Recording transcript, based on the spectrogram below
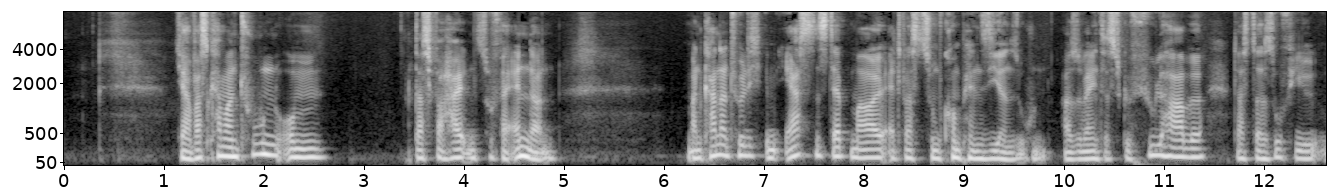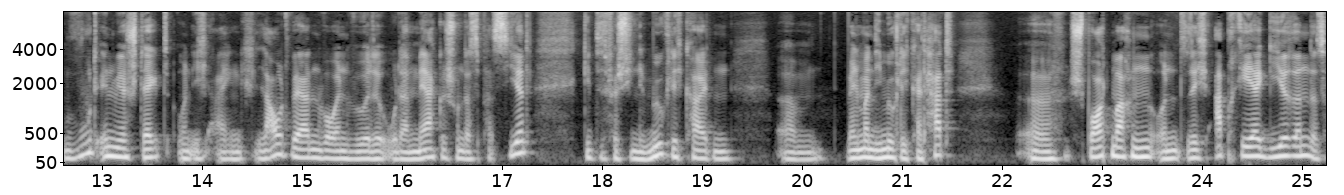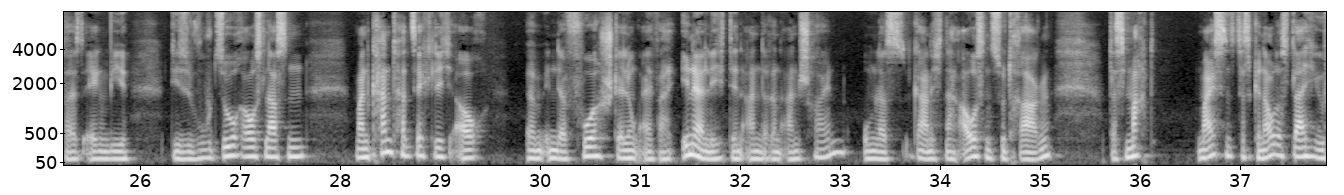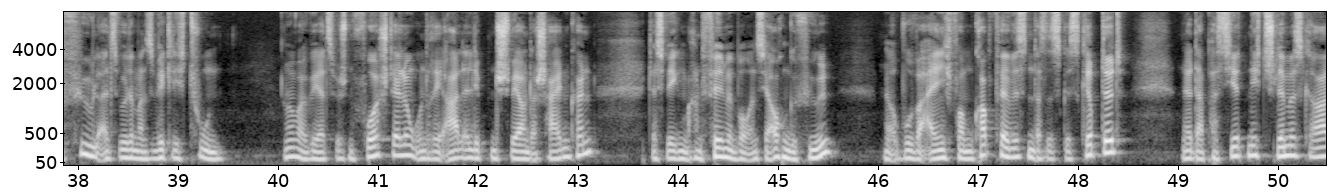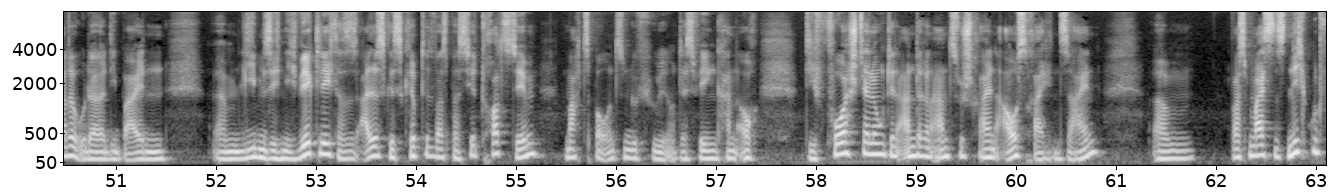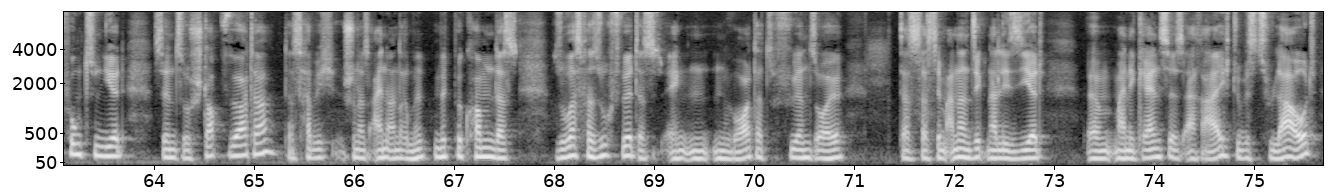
Ja, was kann man tun, um das Verhalten zu verändern? Man kann natürlich im ersten Step mal etwas zum Kompensieren suchen. Also wenn ich das Gefühl habe, dass da so viel Wut in mir steckt und ich eigentlich laut werden wollen würde oder merke schon, dass passiert, gibt es verschiedene Möglichkeiten. Ähm, wenn man die Möglichkeit hat, äh, Sport machen und sich abreagieren, das heißt irgendwie diese Wut so rauslassen. Man kann tatsächlich auch ähm, in der Vorstellung einfach innerlich den anderen anschreien, um das gar nicht nach außen zu tragen das macht meistens das genau das gleiche Gefühl, als würde man es wirklich tun. Ja, weil wir ja zwischen Vorstellung und real erlebten schwer unterscheiden können. Deswegen machen Filme bei uns ja auch ein Gefühl. Ne, obwohl wir eigentlich vom Kopf her wissen, das ist geskriptet. Ne, da passiert nichts Schlimmes gerade oder die beiden ähm, lieben sich nicht wirklich. Das ist alles geskriptet, was passiert. Trotzdem macht es bei uns ein Gefühl. Und deswegen kann auch die Vorstellung, den anderen anzuschreien, ausreichend sein. Ähm, was meistens nicht gut funktioniert, sind so Stoppwörter. Das habe ich schon das eine oder andere mitbekommen, dass sowas versucht wird, dass irgendein Wort dazu führen soll, dass das dem anderen signalisiert, ähm, meine Grenze ist erreicht, du bist zu laut.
